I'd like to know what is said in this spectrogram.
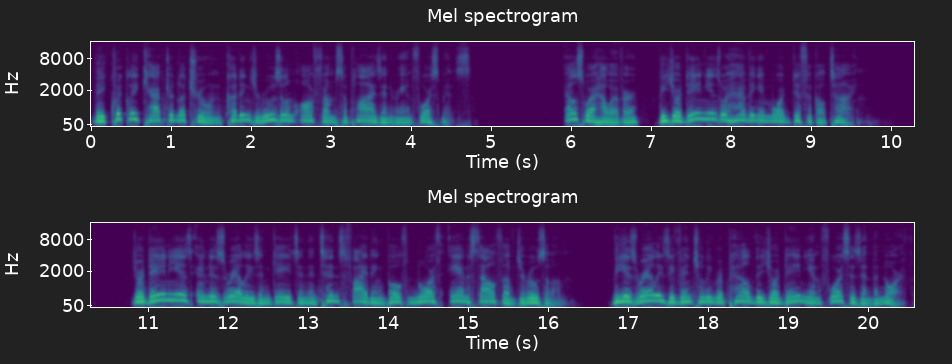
They quickly captured Latrun, cutting Jerusalem off from supplies and reinforcements. Elsewhere, however, the Jordanians were having a more difficult time. Jordanians and Israelis engaged in intense fighting both north and south of Jerusalem. The Israelis eventually repelled the Jordanian forces in the north.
